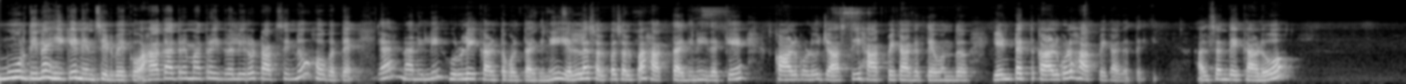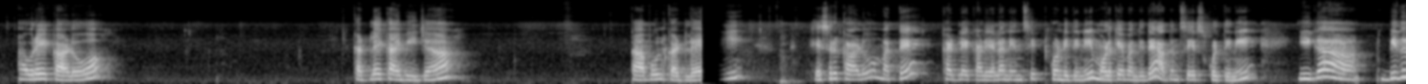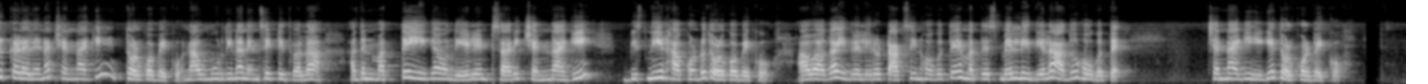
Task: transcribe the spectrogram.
ಮೂರು ದಿನ ಹೀಗೆ ನೆನೆಸಿಡಬೇಕು. ಹಾಗಾದರೆ ಮಾತ್ರ ಇದರಲ್ಲಿರೋ ಟಾಕ್ಸಿನ್ನು ಹೋಗುತ್ತೆ. ಈಗ ನಾನಿಲ್ಲಿ ಹುರುಳಿ ಕಾಳು ತೊಗೊಳ್ತಾ ಇದ್ದೀನಿ. ಎಲ್ಲ ಸ್ವಲ್ಪ ಸ್ವಲ್ಪ ಹಾಕ್ತಾ ಇದ್ದೀನಿ. ಇದಕ್ಕೆ ಕಾಳುಗಳು ಜಾಸ್ತಿ ಹಾಕಬೇಕಾಗತ್ತೆ. ಒಂದು ಎಂಟತ್ತು ಕಾಳುಗಳು ಹಾಕಬೇಕಾಗತ್ತೆ. ಅಲಸಂದೆ ಕಾಳು, ಅವರೆಕಾಳು, ಕಡಲೆಕಾಯಿ ಬೀಜ, ಕಾಬೂಲ್ ಕಡಲೆ, ಹೆಸರು ಕಾಳು ಮತ್ತು ಕಡಲೆಕಾಳು ಎಲ್ಲ ನೆನೆಸಿಟ್ಕೊಂಡಿದ್ದೀನಿ. ಮೊಳಕೆ ಬಂದಿದೆ, ಅದನ್ನು ಸೇರಿಸ್ಕೊಳ್ತೀನಿ. ಈಗ ಬಿದಿರು ಕಳಲೆನ ಚೆನ್ನಾಗಿ ತೊಳ್ಕೊಬೇಕು. ನಾವು ಮೂರು ದಿನ ನೆನೆಸಿಟ್ಟಿದ್ವಲ್ಲ, ಅದನ್ನು ಮತ್ತೆ ಈಗ ಒಂದು ಏಳೆಂಟು ಸಾರಿ ಚೆನ್ನಾಗಿ ಬಿಸಿನೀರು ಹಾಕ್ಕೊಂಡು ತೊಳ್ಕೊಬೇಕು. ಆವಾಗ ಇದರಲ್ಲಿರೋ ಟಾಕ್ಸಿನ್ ಹೋಗುತ್ತೆ, ಮತ್ತು ಸ್ಮೆಲ್ ಇದೆಯಲ್ಲ, ಅದು ಹೋಗುತ್ತೆ. ಚೆನ್ನಾಗಿ ಹೀಗೆ ತೊಳ್ಕೊಳ್ಬೇಕು.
